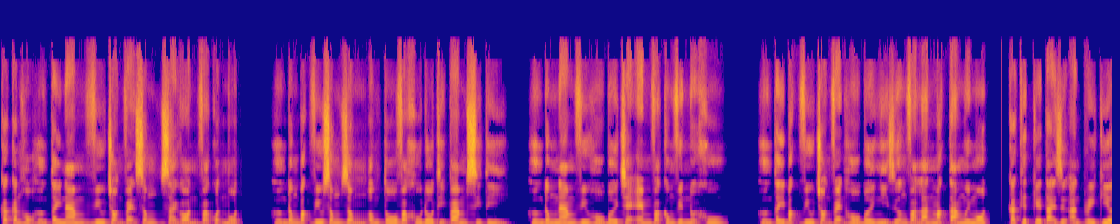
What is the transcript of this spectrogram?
Các căn hộ hướng Tây Nam view trọn vẹn sông Sài Gòn và quận 1, hướng Đông Bắc view sông Rồng Ông Tố và khu đô thị Palm City, hướng Đông Nam view hồ bơi trẻ em và công viên nội khu, hướng Tây Bắc view trọn vẹn hồ bơi nghỉ dưỡng và Lan Mắc 81. Các thiết kế tại dự án Rikia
